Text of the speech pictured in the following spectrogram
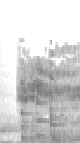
Ooh.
